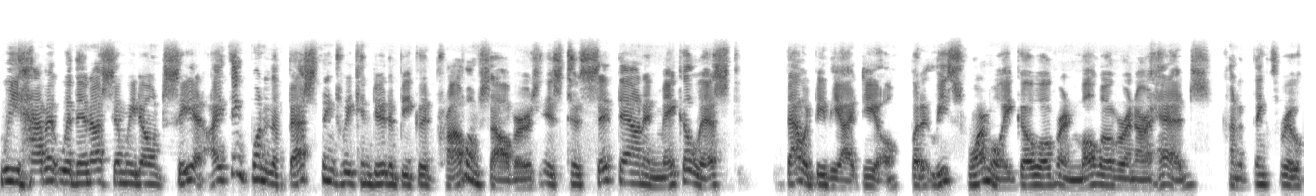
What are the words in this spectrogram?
we have it within us and we don't see it. I think one of the best things we can do to be good problem solvers is to sit down and make a list. That would be the ideal, but at least formally go over and mull over in our heads, kind of think through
